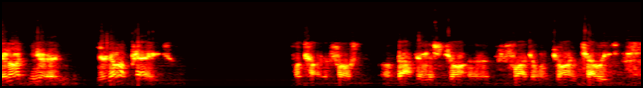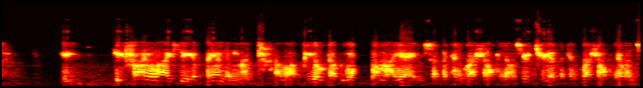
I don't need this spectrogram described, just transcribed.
You're not you're, you're gonna pay for, for back in this John, uh, fraudulent John Kerry. He he finalized the abandonment of our POW MIAs at the congressional hearings. He chaired the congressional hearings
